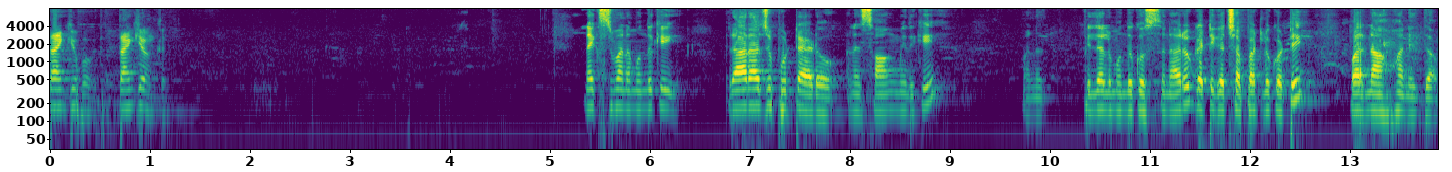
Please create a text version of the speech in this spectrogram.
thank you Pavitra thank you uncle next మన ముందుకి రారాజు పుట్టాడు అనే సాంగ్ మీదకి మన పిల్లలు ముందుకు వస్తున్నారు గట్టిగా చప్పట్లు కొట్టి వారిని ఆహ్వానిద్దాం.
